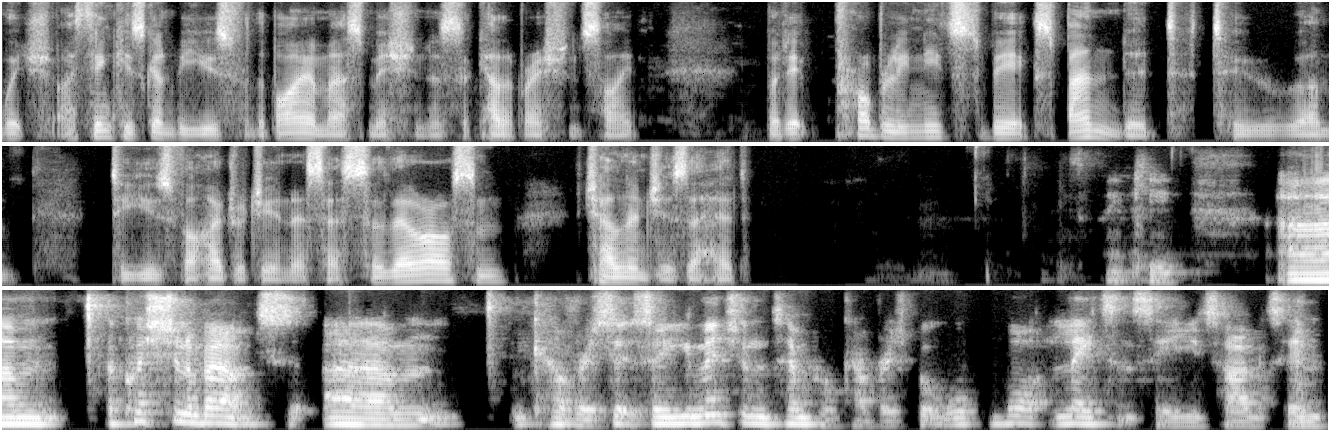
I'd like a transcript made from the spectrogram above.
which I think is going to be used for the biomass mission as a calibration site, but it probably needs to be expanded to to use for hydrogen HydroGNSS. So there are some challenges ahead. Thank you. Um, a question about um, coverage. So, so, you mentioned temporal coverage, but what latency are you targeting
